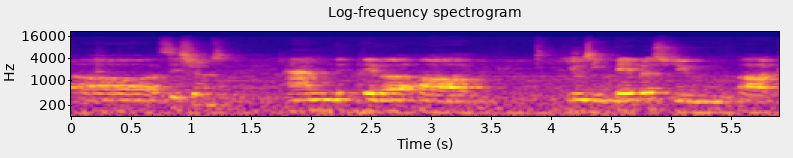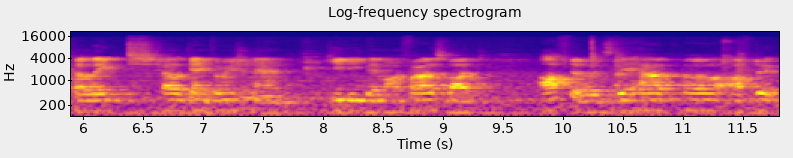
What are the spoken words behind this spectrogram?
uh, systems, and they were using papers to collect healthcare information and keeping them on files. But afterwards, they have after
